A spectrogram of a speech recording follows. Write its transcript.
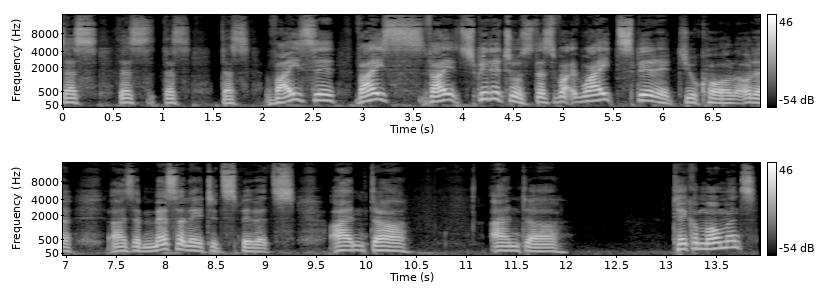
das, das, das, das weiße, weiß, weiß Spiritus, das white spirit you call, or uh, the methylated spirits, and uh, and uh, Take a moment,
